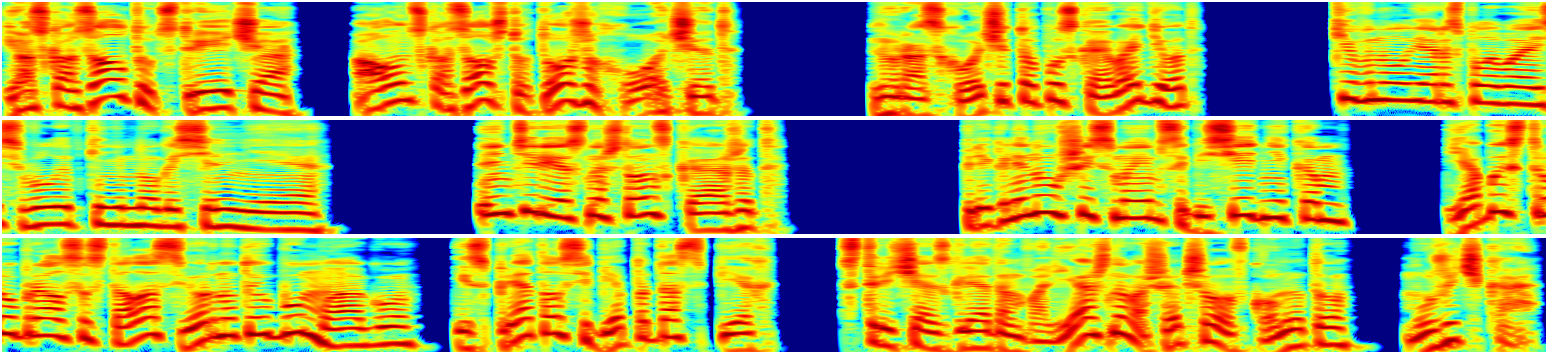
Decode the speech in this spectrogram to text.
«Я сказал, тут встреча, а он сказал, что тоже хочет». «Ну, раз хочет, то пускай войдет», — кивнул я, расплываясь в улыбке немного сильнее. «Интересно, что он скажет». Переглянувшись с моим собеседником, я быстро убрал со стола свернутую бумагу и спрятал себе под доспех, встречая взглядом вальяжно вошедшего в комнату мужичка.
